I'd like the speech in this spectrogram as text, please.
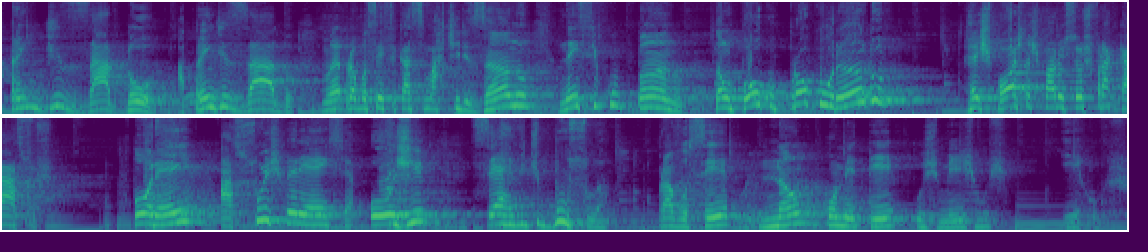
aprendizado. Aprendizado. Não é para você ficar se martirizando, nem se culpando, tampouco procurando respostas para os seus fracassos. Porém, a sua experiência hoje serve de bússola para você não cometer os mesmos erros.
